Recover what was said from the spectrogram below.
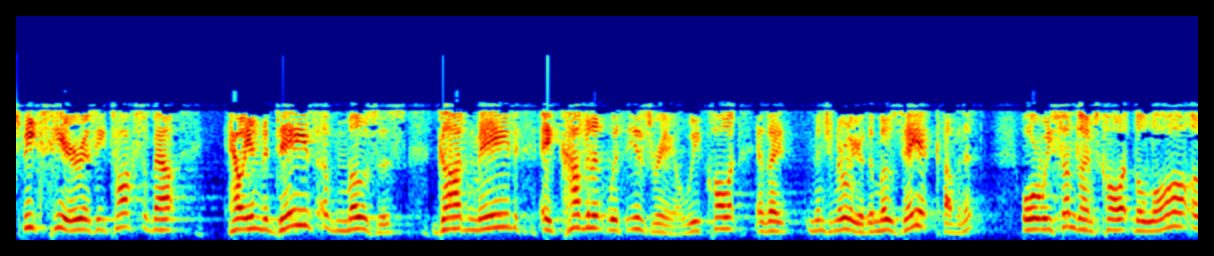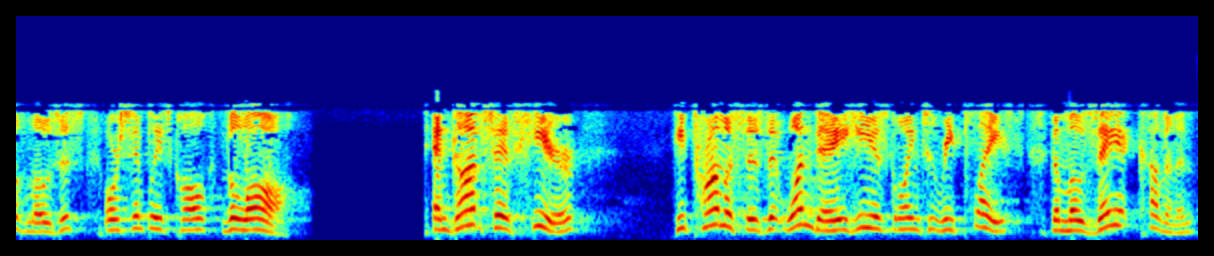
speaks here as He talks about how in the days of Moses, God made a covenant with Israel. We call it, as I mentioned earlier, the Mosaic covenant, or we sometimes call it the law of Moses, or simply it's called the law. And God says here, He promises that one day He is going to replace the Mosaic covenant,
